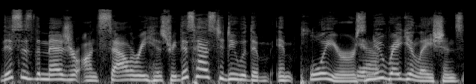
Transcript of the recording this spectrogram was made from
This is the measure on salary history. This has to do with the employers, Yeah. new regulations.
